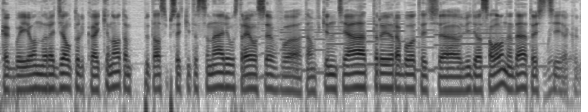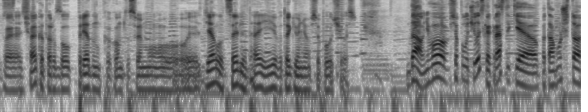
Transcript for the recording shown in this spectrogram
как бы, и он родил только кино, там, пытался писать какие-то сценарии, устраивался в, там, в кинотеатры работать, в видеосалоны, да, то есть, как бы, человек, который был предан какому-то своему делу, цели, да, и в итоге у него все получилось. Да, у него все получилось как раз-таки э, потому, что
